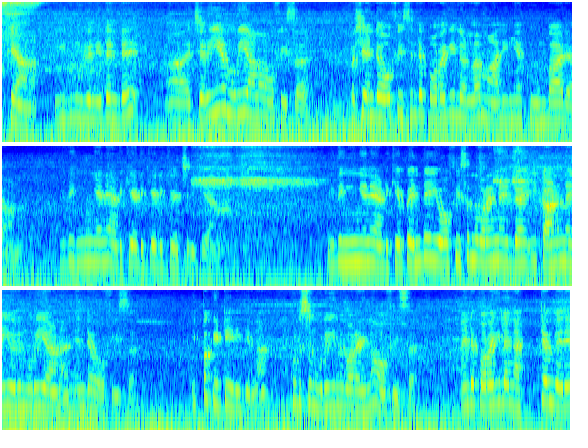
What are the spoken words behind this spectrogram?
ഒക്കെയാണ്. ഇത് മുഴുവൻ ഇതെന്റെ ചെറിയ മുറിയാണ് ഓഫീസ്. പക്ഷേ എന്റെ ഓഫീസിന്റെ പുറകിലുള്ള മാലിന്യ കൂമ്പാരമാണ്. ഇതിങ്ങനെ അടുക്കി അടുക്കി അടുക്കി വെച്ചിരിക്കുകയാണ്. ഇതിങ്ങനെ അടുക്കി. അപ്പോൾ എന്റെ ഈ ഓഫീസ് എന്ന് പറയുന്ന ഇത് ഈ കാണുന്ന ഈ ഒരു മുറിയാണ് എന്റെ ഓഫീസ്. ഇപ്പോൾ കിട്ടിയിരിക്കുന്ന കുടിസ് മുറി എന്ന് പറയുന്ന ഓഫീസ്. അതിന്റെ പുറകിലങ്ങ് അറ്റം വരെ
